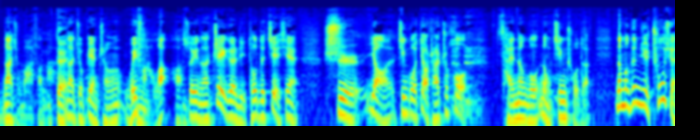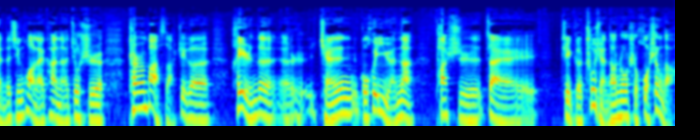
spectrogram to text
那就麻烦了，对，那就变成违法了啊！所以呢，这个里头的界限是要经过调查之后才能够弄清楚的。那么根据初选的情况来看呢，就是 Karen Bass 啊，这个黑人的呃前国会议员呢，他是在这个初选当中是获胜的，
